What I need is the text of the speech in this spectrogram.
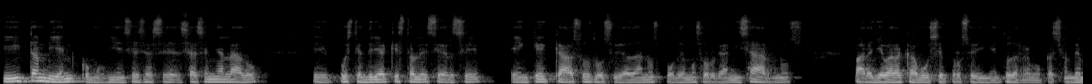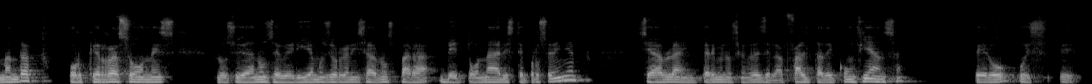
Y también, como bien se, se, ha señalado, eh, pues tendría que establecerse en qué casos los ciudadanos podemos organizarnos para llevar a cabo ese procedimiento de revocación de mandato. ¿Por qué razones los ciudadanos deberíamos de organizarnos para detonar este procedimiento? Se habla en términos generales de la falta de confianza, pero pues eh,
